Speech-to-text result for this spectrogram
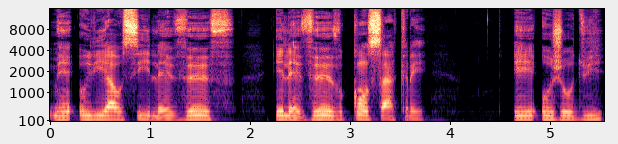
mais il y a aussi les veufs et les veuves consacrées. Et aujourd'hui,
